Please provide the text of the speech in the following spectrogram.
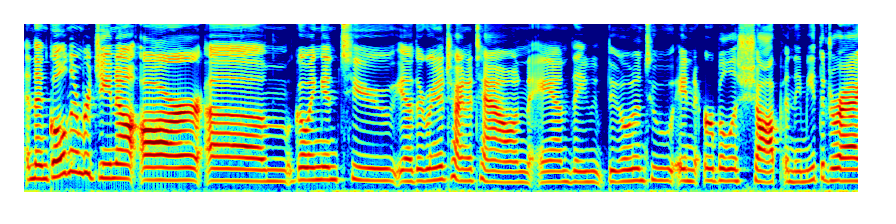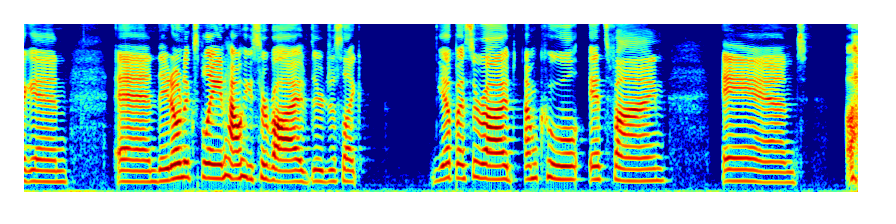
And then Golden and Regina are um, going into yeah they're going to Chinatown and they they go into an herbalist shop and they meet the dragon and they don't explain how he survived. They're just like, "Yep, I survived. I'm cool. It's fine." And uh,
